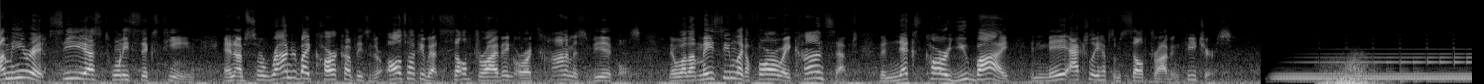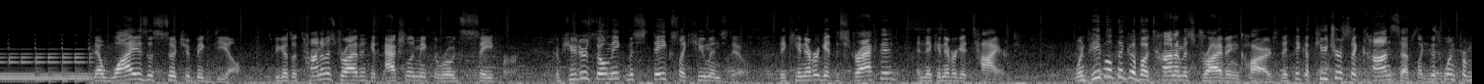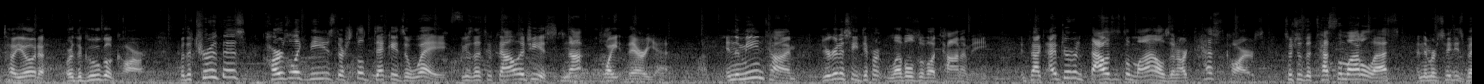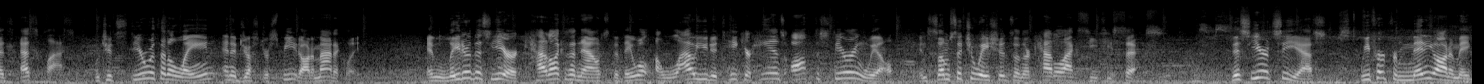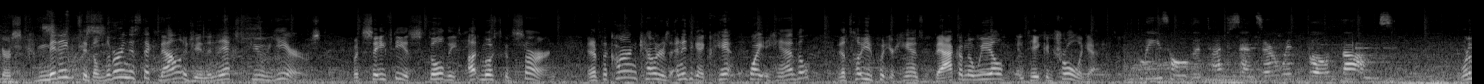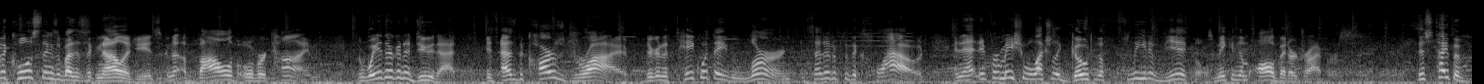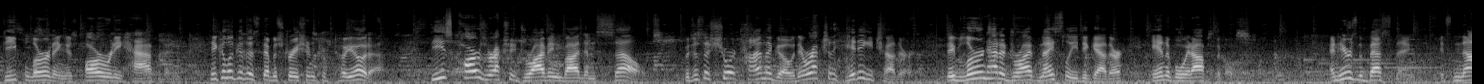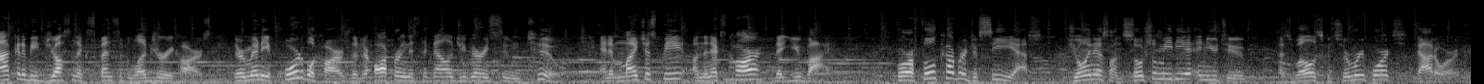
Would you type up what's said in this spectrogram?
I'm here at CES 2016, and I'm surrounded by car companies that are all talking about self-driving or autonomous vehicles. Now, while that may seem like a faraway concept, the next car you buy, it may actually have some self-driving features. Now, why is this such a big deal? It's because autonomous driving can actually make the roads safer. Computers don't make mistakes like humans do. They can never get distracted, and they can never get tired. When people think of autonomous driving cars, they think of futuristic concepts like this one from Toyota or the Google car. But the truth is, cars like these, they're still decades away because the technology is not quite there yet. In the meantime, you're going to see different levels of autonomy. In fact, I've driven thousands of miles in our test cars, such as the Tesla Model S and the Mercedes-Benz S-Class, which should steer within a lane and adjust your speed automatically. And later this year, Cadillac has announced that they will allow you to take your hands off the steering wheel in some situations on their Cadillac CT6. This year at CES, we've heard from many automakers committing to delivering this technology in the next few years, but safety is still the utmost concern. And if the car encounters anything it can't quite handle, it'll tell you to put your hands back on the wheel and take control again. Please hold the touch sensor with both thumbs. One of the coolest things about this technology is it's going to evolve over time. The way they're going to do that is as the cars drive, they're going to take what they learned and send it up to the cloud, and that information will actually go to the fleet of vehicles, making them all better drivers. This type of deep learning is already happening. Take a look at this demonstration from Toyota. These cars are actually driving by themselves, but just a short time ago, they were actually hitting each other. They've learned how to drive nicely together and avoid obstacles. And here's the best thing, it's not going to be just an expensive luxury cars. There are many affordable cars that are offering this technology very soon too. And it might just be on the next car that you buy. For our full coverage of CES, join us on social media and YouTube, as well as consumerreports.org.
